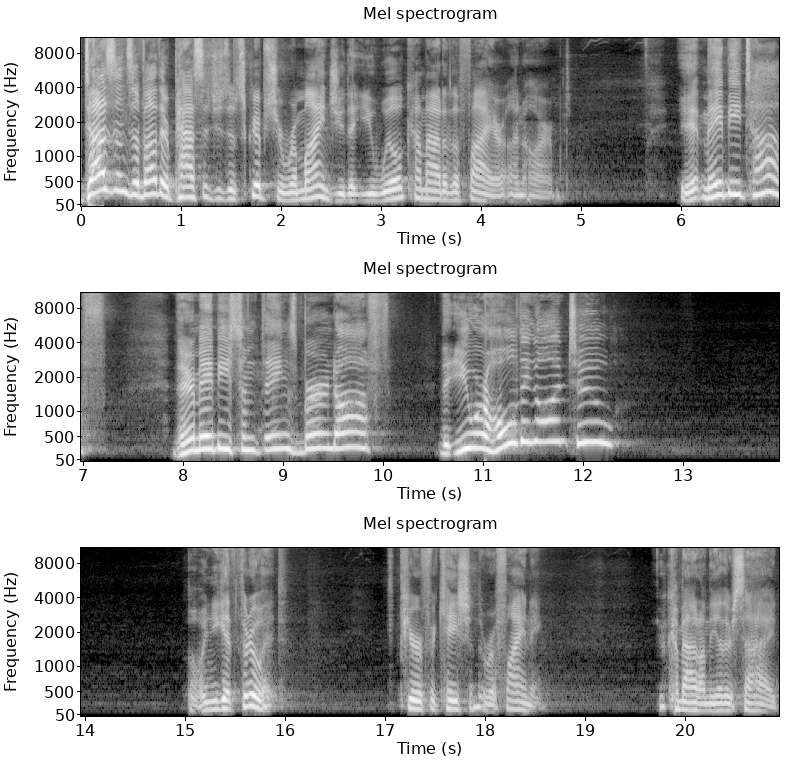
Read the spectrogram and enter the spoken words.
Dozens of other passages of Scripture remind you that you will come out of the fire unharmed. It may be tough. There may be some things burned off that you were holding on to. But when you get through it, the purification, the refining, you come out on the other side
